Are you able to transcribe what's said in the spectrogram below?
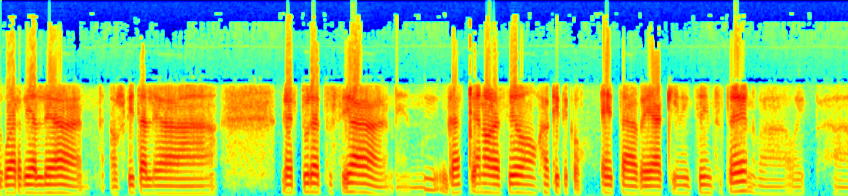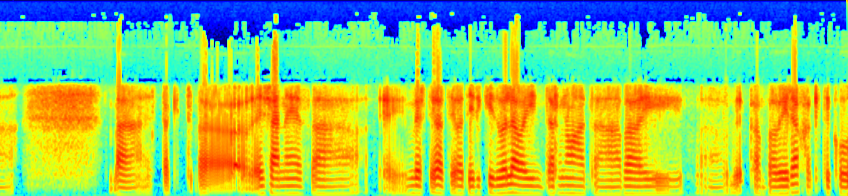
eguardialdean, hospitalea gerturatu zian, gaztean orazion jakiteko, eta behakin itzein zuten, ba, oi, ba, ba, ez dakit, ba, esan ez, ba, e, investigazio bat iriki duela, bai internoa eta bai ba, kanpa bera jakiteko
